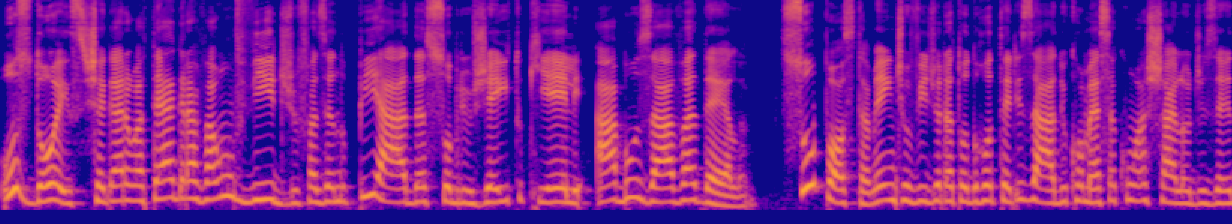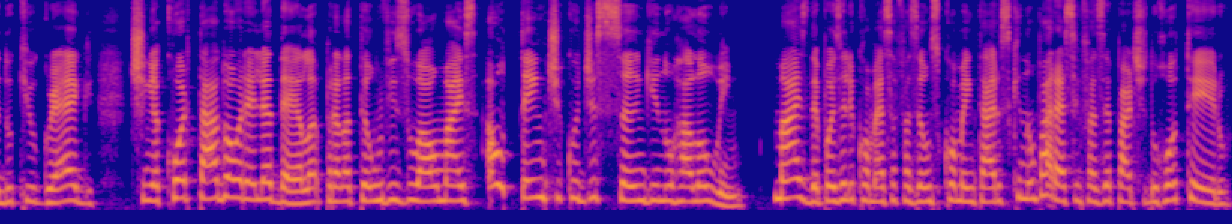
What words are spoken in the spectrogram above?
Os dois chegaram até a gravar um vídeo fazendo piada sobre o jeito que ele abusava dela. Supostamente o vídeo era todo roteirizado e começa com a Shiloh dizendo que o Greg tinha cortado a orelha dela para ela ter um visual mais autêntico de sangue no Halloween. Mas depois ele começa a fazer uns comentários que não parecem fazer parte do roteiro.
